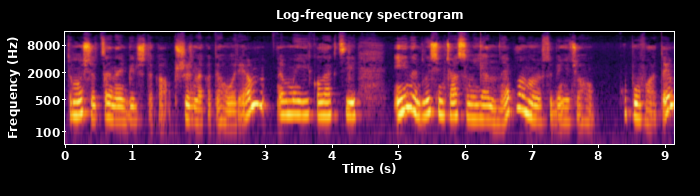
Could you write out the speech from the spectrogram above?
тому що це найбільш така обширна категорія в моїй колекції. І найближчим часом я не планую собі нічого купувати.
